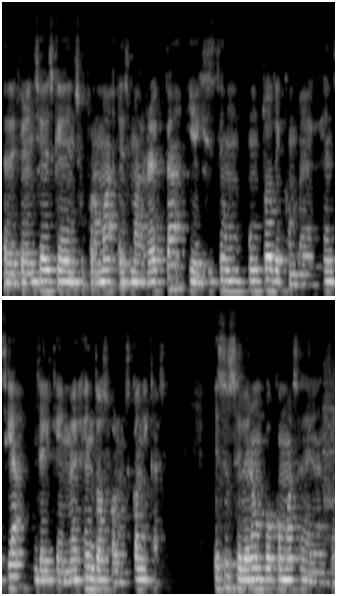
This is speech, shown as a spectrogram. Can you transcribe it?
La diferencia es que en su forma es más recta y existe un punto de convergencia del que emergen dos formas cónicas. Eso se verá un poco más adelante.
